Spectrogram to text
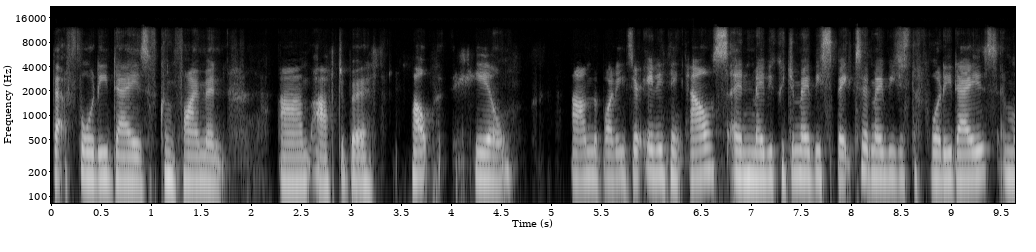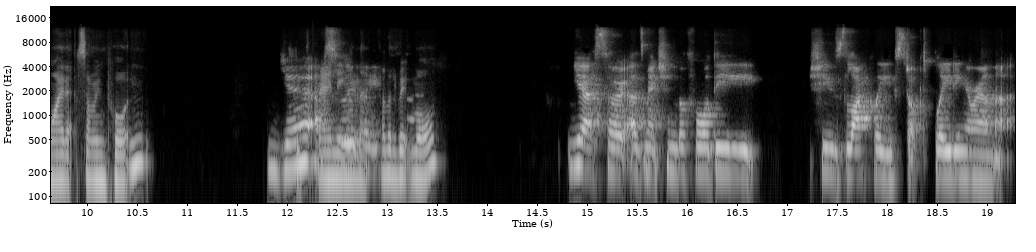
that 40 days of confinement um, after birth help heal um, the body. Is there anything else? And maybe could you maybe speak to maybe just the 40 days and why that's so important? Yeah, absolutely. a little bit more. Yeah, so as mentioned before, the she's likely stopped bleeding around that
